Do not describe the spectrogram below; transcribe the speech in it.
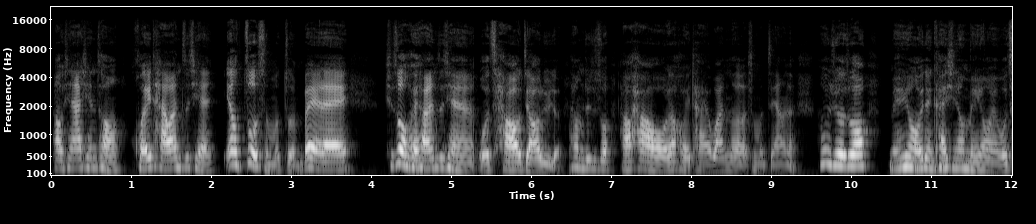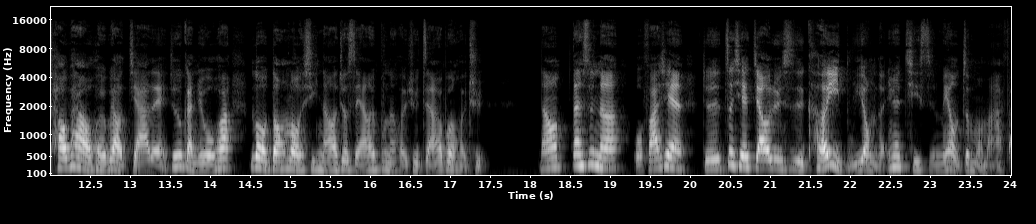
那，我现在先从回台湾之前要做什么准备嘞？其实我回台湾之前，我超焦虑的。他们就是说，好好哦，要回台湾了，什么怎样的？他们觉得说没有，有点开心都没有诶，我超怕我回不了家的，就是感觉我会漏东漏西，然后就怎样又不能回去，怎样又不能回去。然后，但是呢，我发现就是这些焦虑是可以不用的，因为其实没有这么麻烦。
